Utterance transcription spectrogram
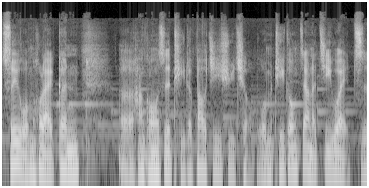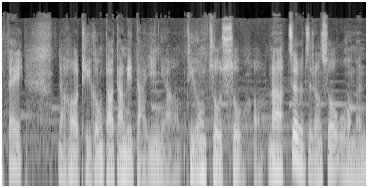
所以我们后来跟。呃，航空公司提的包机需求，我们提供这样的机位直飞，然后提供到当地打疫苗，提供住宿。哦，那这个只能说我们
